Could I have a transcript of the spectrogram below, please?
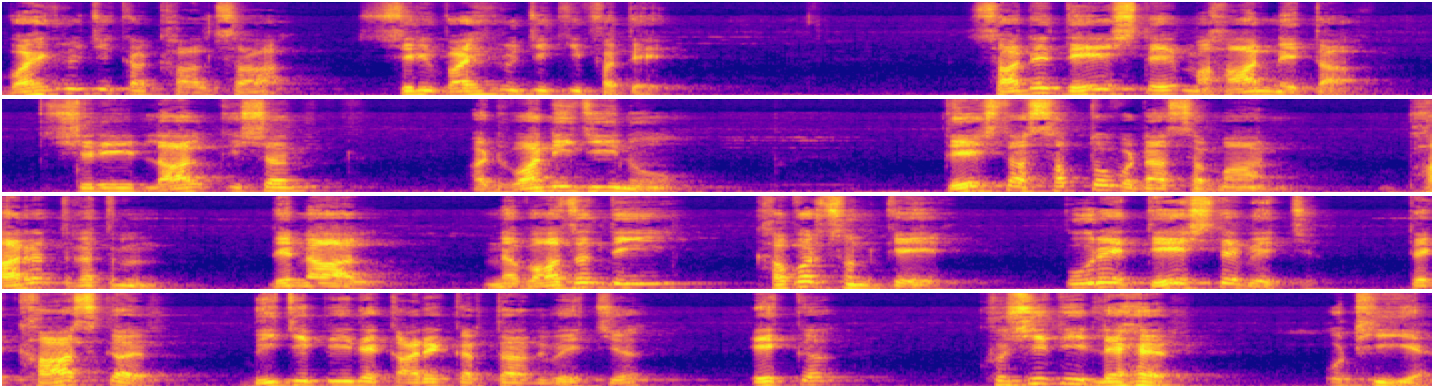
ਵਾਹਿਗੁਰੂ ਜੀ ਕਾ ਖਾਲਸਾ, ਸ੍ਰੀ ਵਾਹਿਗੁਰੂ ਜੀ ਕੀ ਫਤਿਹ। ਸਾਡੇ ਦੇਸ਼ ਦੇ ਮਹਾਨ ਨੇਤਾ ਸ੍ਰੀ ਲਾਲ ਕਿਸ਼ਨ ਅਡਵਾਨੀ ਜੀ ਨੂੰ ਦੇਸ਼ ਦਾ ਸਭ ਤੋਂ ਵੱਡਾ ਸਨਮਾਨ ਭਾਰਤ ਰਤਨ ਦੇ ਨਾਲ ਨਵਾਜ਼ਨ ਦੀ ਖਬਰ ਸੁਣ ਕੇ ਪੂਰੇ ਦੇਸ਼ ਦੇ ਵਿੱਚ ਤੇ ਖਾਸ ਕਰ ਬੀਜੇਪੀ ਦੇ ਕਾਰਜਕਰਤਾ ਦੇ ਵਿੱਚ ਇੱਕ ਖੁਸ਼ੀ ਦੀ ਲਹਿਰ ਉੱਠੀ ਹੈ।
